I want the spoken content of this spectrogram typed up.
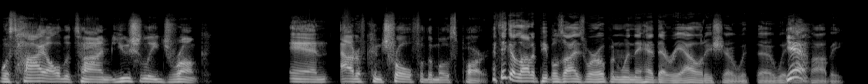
was high all the time, usually drunk and out of control for the most part. I think a lot of people's eyes were open when they had that reality show with uh, Whitney Yeah. Bobby.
